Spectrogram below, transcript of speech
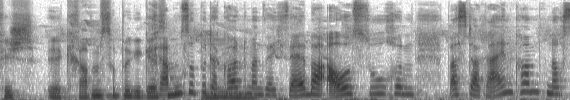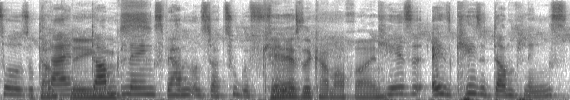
Fisch-Krabbensuppe gegessen. Krabbensuppe, da Mm. konnte man sich selber aussuchen, was da reinkommt. Noch so, so kleine Dumplings. Dumplings. Wir haben uns dazu gefüllt. Käse kam auch rein. Käse, äh, Käse-Dumplings.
